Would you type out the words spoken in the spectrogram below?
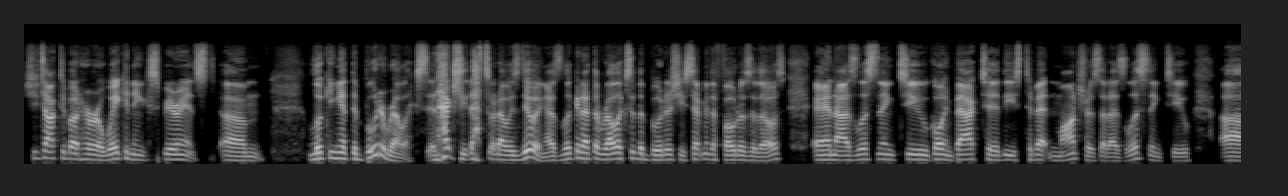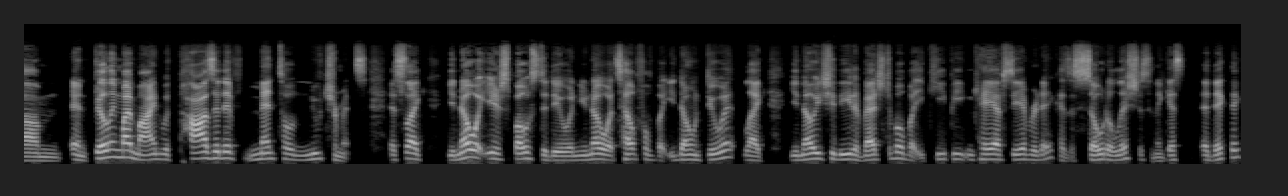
she talked about her awakening experience um, looking at the buddha relics and actually that's what i was doing. I was looking at the relics of the buddha. She sent me the photos of those and i was listening to going back to these tibetan mantras that i was listening to um, and filling my mind with positive mental nutriments. It's like you know what you're supposed to do and you know what's helpful but you don't do it. Like you know you should eat a vegetable but you keep eating kfc every day because it's so delicious and it gets addicting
